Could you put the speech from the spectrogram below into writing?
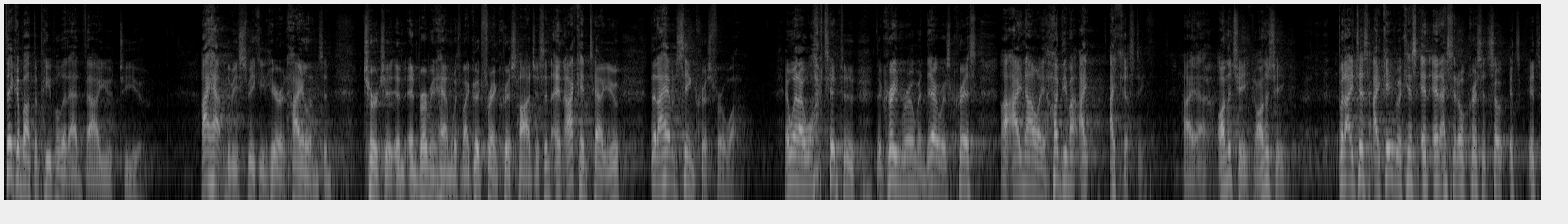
Think about the people that add value to you. I happen to be speaking here at Highlands and Church in, in Birmingham with my good friend Chris Hodges, and, and I can tell you that I haven't seen Chris for a while. And when I walked into the green room and there was Chris, I, I not only hugged him, I, I kissed him I, uh, on the cheek, on the cheek. But I just, I gave him a kiss and, and I said, Oh, Chris, it's so, it's, it's,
